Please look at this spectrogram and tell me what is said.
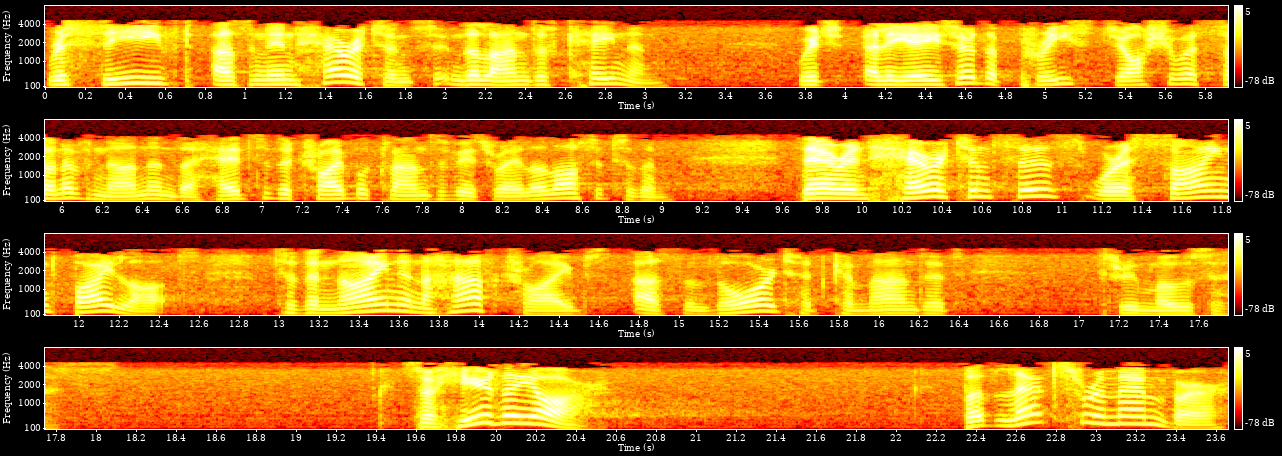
received as an inheritance in the land of Canaan, which Eleazar the priest, Joshua son of Nun, and the heads of the tribal clans of Israel allotted to them. Their inheritances were assigned by lot to the nine and a half tribes as the Lord had commanded through Moses. So here they are. But let's remember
